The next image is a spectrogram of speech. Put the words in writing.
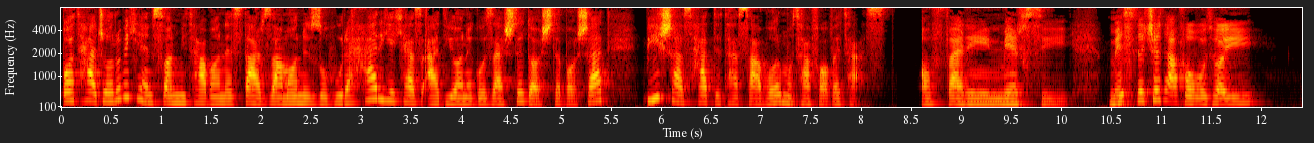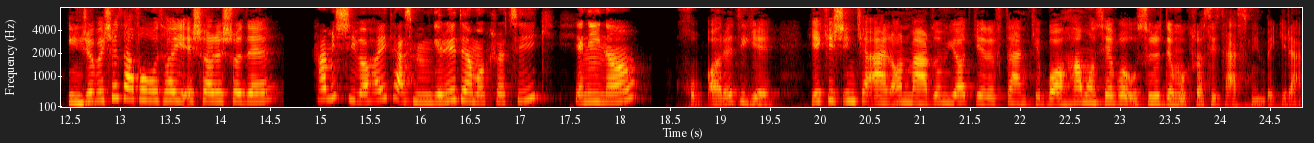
با تجاربی که انسان می توانست در زمان ظهور هر یک از ادیان گذشته داشته باشد بیش از حد تصور متفاوت است. آفرین مرسی مثل چه تفاوتهایی؟ اینجا به چه تفاوتهایی اشاره شده؟ همین شیوه های تصمیم گیری دموکراتیک یعنی اینا؟ خب آره دیگه یکیش این که الان مردم یاد گرفتن که با هم و طبق اصول دموکراسی تصمیم بگیرن.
